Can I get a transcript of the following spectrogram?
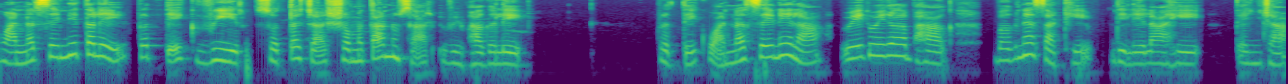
वानरसेनेतले प्रत्येक वीर स्वतःच्या क्षमतानुसार विभागले. प्रत्येक वानरसेनेला वेगवेगळा भाग बघण्यासाठी दिलेला आहे. त्यांच्या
